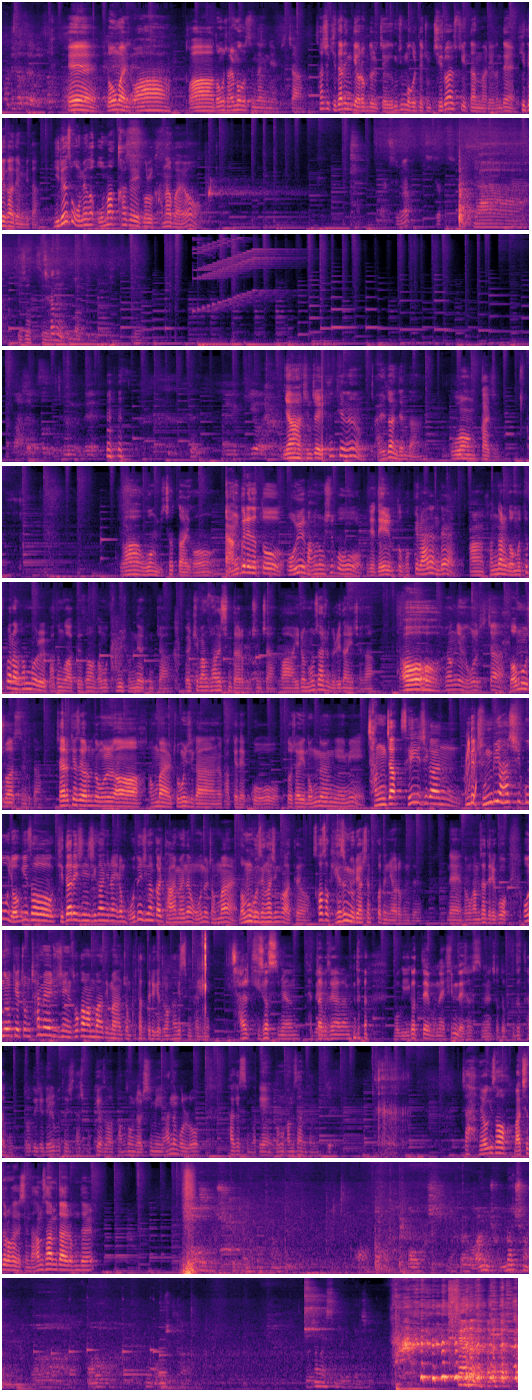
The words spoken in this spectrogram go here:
다 드셨어요 벌써? 예 너무 많이 와. 와 너무 잘 먹었습니다 형님 진짜 사실 기다리는 게 여러분들 이제 음식 먹을 때 좀 지루할 수 있단 말이에요 근데 기대가 됩니다 이래서 오메가 오마카세 그걸 가나 봐요 마지막 디저트. 야 디저트 차는 금방 예. 맛이 없어서 못 먹는데. 되게 귀여워요. 야 진짜 이 쿠키는 말도 안 된다 우엉까지 와 우엉 미쳤다 이거. 안 그래도 또 5일 방송 쉬고 이제 내일 또 복귀를 하는데 아 전날에 너무 특별한 선물을 받은 것 같아서 너무 기분이 좋네요 진짜. 열심히 방송 하겠습니다 여러분 진짜. 와 이런 호사를 누리다니 제가. 어 형님 오늘 진짜 너무 좋았습니다. 자 이렇게 해서 여러분들 오늘 어, 정말 좋은 시간을 갖게 됐고 또 저희 농노 형님이 장작 3시간 근데 준비하시고 여기서 기다리신 시간이나 이런 모든 시간까지 다 하면은 오늘 정말 너무 고생하신 것 같아요. 서서 계속 요리하셨거든요 여러분들 네 너무 감사드리고 오늘 이렇게 좀 참여해 주신 소감 한마디만 좀 부탁드리도록 하겠습니다 형님 잘 드셨으면 됐다고 네. 생각합니다. 뭐 이것 때문에 힘 내셨으면 저도 뿌듯하고. 저도 이제 내일부터 이제 다시 복귀해서 방송 열심히 하는 걸로 하겠습니다 예 너무 감사합니다 형님. 자 여기서 마치도록 하겠습니다 감사합니다 여러분들 어, 어, 씨, 야, 나 와인 존나 취하네. 와, 와, 여자가 있으면 되겠다 이제.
